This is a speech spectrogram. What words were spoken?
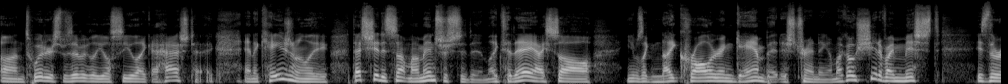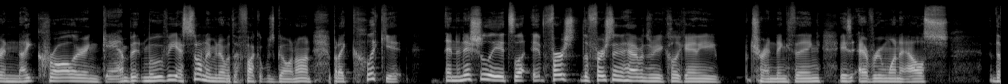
on Twitter specifically you'll see like a hashtag. And occasionally that shit is something I'm interested in. Like today I saw it was like Nightcrawler and Gambit is trending. I'm like oh shit have I missed is there a Nightcrawler and Gambit movie? I still don't even know what the fuck it was going on but I click it. And initially it's like at first the first thing that happens when you click any trending thing is everyone else the,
